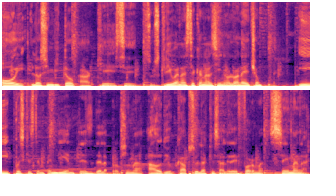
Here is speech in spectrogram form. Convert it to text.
Hoy los invito a que se suscriban a este canal si no lo han hecho y pues que estén pendientes de la próxima audio cápsula que sale de forma semanal.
